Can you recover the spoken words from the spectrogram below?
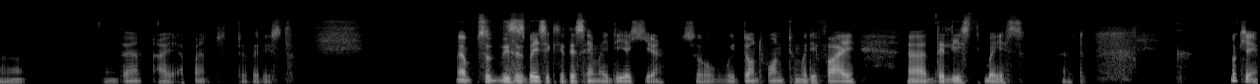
Uh, and then I append to the list. Um, so this is basically the same idea here. So we don't want to modify uh, the list base. Right? Okay,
